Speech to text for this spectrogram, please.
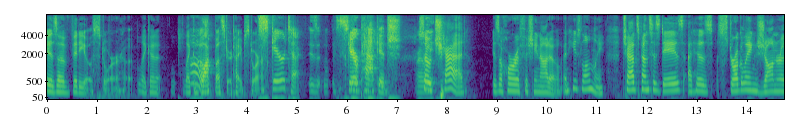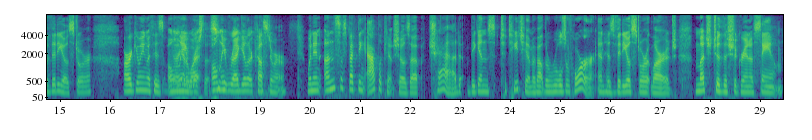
is a video store, like a like a Oh. blockbuster type store. Scare tech is it? It's Scare package. Right, So Chad is a horror aficionado and he's lonely. Chad spends his days at his struggling genre video store arguing with his only re- only regular customer. When an unsuspecting applicant shows up, Chad begins to teach him about the rules of horror and his video store at large, much to the chagrin of Sam,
